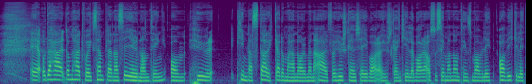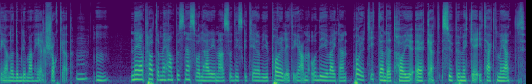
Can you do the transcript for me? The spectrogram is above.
eh, och det här, de här två exemplen säger ju någonting om hur himla starka de här normerna är för hur ska en tjej vara, hur ska en kille vara och så ser man någonting som avviker lite grann och då blir man helt chockad. Mm. Mm. När jag pratade med Hampus Nessvold här innan så diskuterade vi ju porr lite grann och det är ju verkligen, porrtittandet har ju ökat supermycket i takt med att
